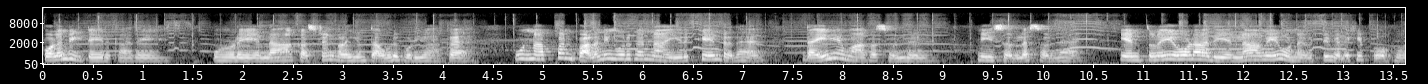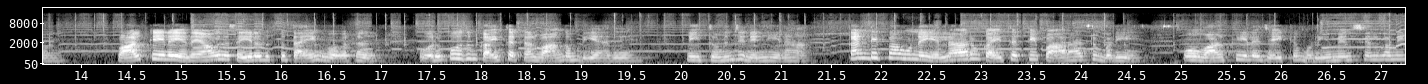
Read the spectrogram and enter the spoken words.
புலம்பிக்கிட்டே இருக்காதே. உன்னுடைய எல்லா கஷ்டங்களையும் தவிடு பொடியாக்க உன் அப்பன் பழனி முருகன் நான் இருக்கேன்றத தைரியமாக சொல்லு. நீ சொல்ல சொல்ல என் துணையோடு அது எல்லாமே உன்னை விட்டு விலகி போகும். வாழ்க்கையில் எதையாவது செய்கிறதுக்கு தயங்குபவர்கள் ஒருபோதும் கைத்தட்டல் வாங்க முடியாது. நீ துணிஞ்சு நின்னா கண்டிப்பாக உன்னை எல்லாரும் கைத்தட்டி பாராட்டும்படி உன் வாழ்க்கையில் ஜெயிக்க முடியும் என் செல்வமே.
